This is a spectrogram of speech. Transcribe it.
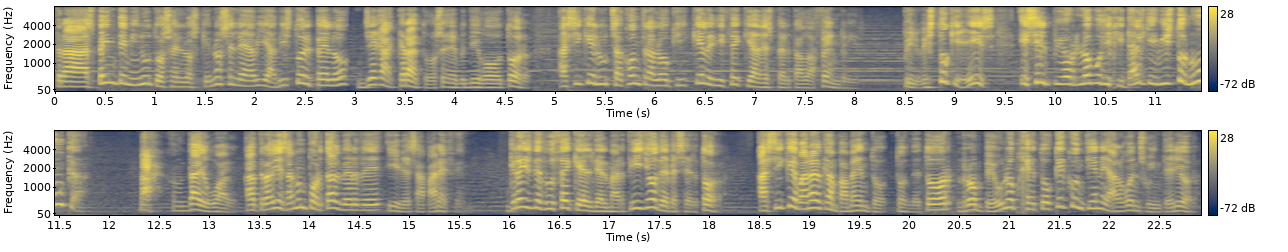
Tras 20 minutos en los que no se le había visto el pelo, llega Kratos, eh, digo Thor, así que lucha contra Loki que le dice que ha despertado a Fenrir. ¿Pero esto qué es? ¡Es el peor lobo digital que he visto nunca! Bah, da igual, atraviesan un portal verde y desaparecen. Grace deduce que el del martillo debe ser Thor, así que van al campamento, donde Thor rompe un objeto que contiene algo en su interior,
